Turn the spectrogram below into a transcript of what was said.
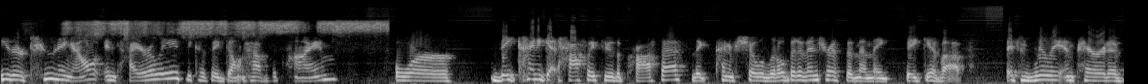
either tuning out entirely because they don't have the time or they kind of get halfway through the process. They kind of show a little bit of interest and then they, they give up it's really imperative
